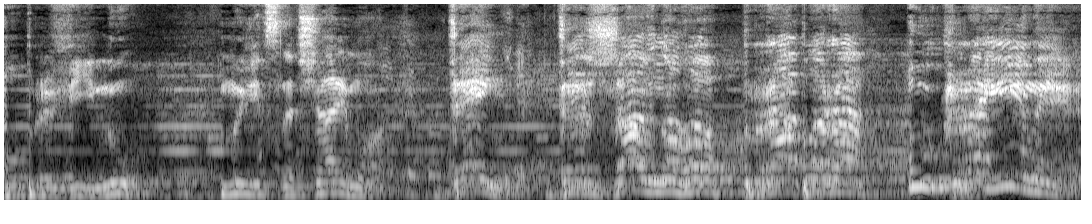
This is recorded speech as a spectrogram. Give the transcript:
Попри війну, ми відзначаємо День державного прапора України.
